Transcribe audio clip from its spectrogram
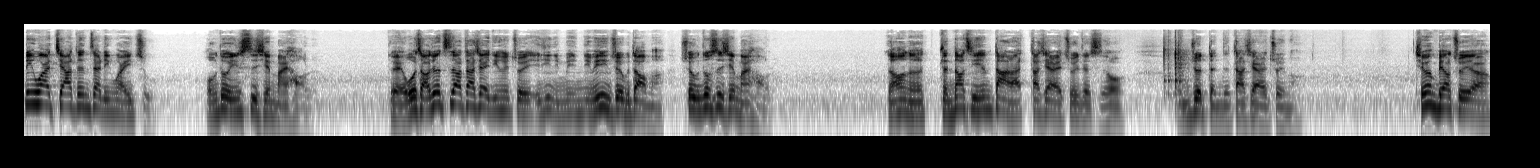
另外嘉登在另外一组，我们都已经事先买好了。对，我早就知道大家一定会追，一定你们你们一定追不到嘛，所以我们都事先买好了。然后呢，等到今天大来大家来追的时候，我们就等着大家来追嘛。千万不要追啊！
